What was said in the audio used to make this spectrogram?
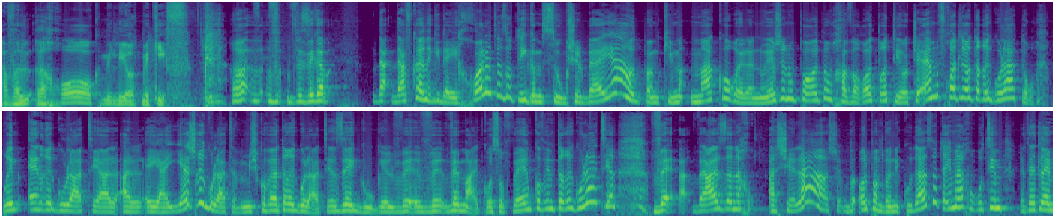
אבל רחוק מלהיות מקיף. ר- ו- וזה גם, דווקא נגיד היכולת הזאת היא גם סוג של בעיה עוד פעם, כי מה, מה קורה לנו? יש לנו פה עוד פעם חברות פרטיות שהן הופכות להיות הרגולטור. אומרים אין רגולציה על, על AI, יש רגולציה, ומי שקובע את הרגולציה זה גוגל ו- ו- ומייקרוסופט, והם קובעים את הרגולציה, ו- ואז אנחנו, השאלה, ש- עוד פעם, בנקודה הזאת, האם אנחנו רוצים לתת להם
